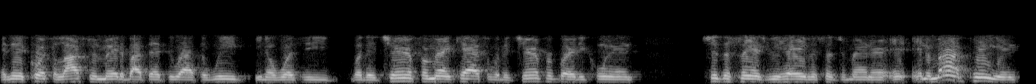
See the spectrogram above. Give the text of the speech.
And then, of course, a lot's been made about that throughout the week. You know, was he were they cheering for Matt Cassel? Were they cheering for Brady Quinn? Should the fans behave in such a manner? And, and in my opinion,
